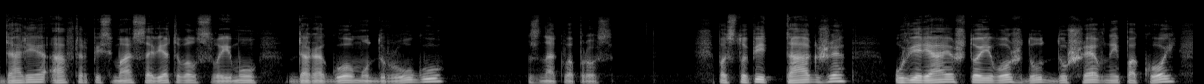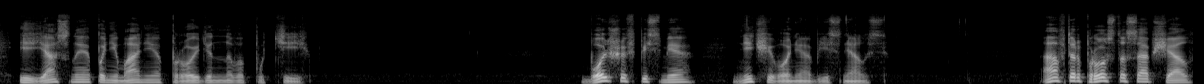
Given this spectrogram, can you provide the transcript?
Далее автор письма советовал своему дорогому другу знак вопрос поступить так же, уверяя, что его ждут душевный покой и ясное понимание пройденного пути. Больше в письме ничего не объяснялось. Автор просто сообщал,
